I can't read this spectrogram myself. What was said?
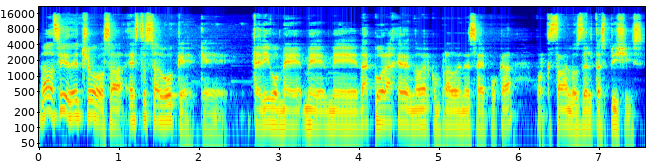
No, sí, de hecho, o sea, esto es algo que, que te digo, me, me, me, da coraje de no haber comprado en esa época porque estaban los Delta Species.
